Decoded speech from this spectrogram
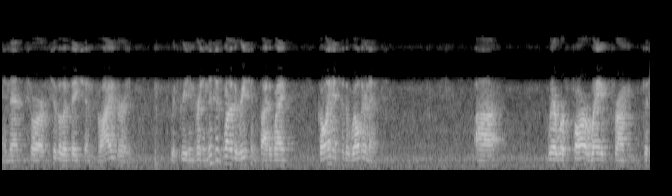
And then so our civilization vibrates with greed and aversion. This is one of the reasons, by the way, going into the wilderness, uh, where we're far away from this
